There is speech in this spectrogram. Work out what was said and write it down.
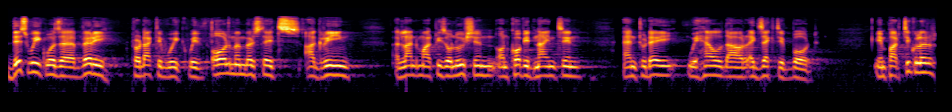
This week was a very productive week with all member states agreeing a landmark resolution on COVID-19, and today we held our executive board. In particular,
